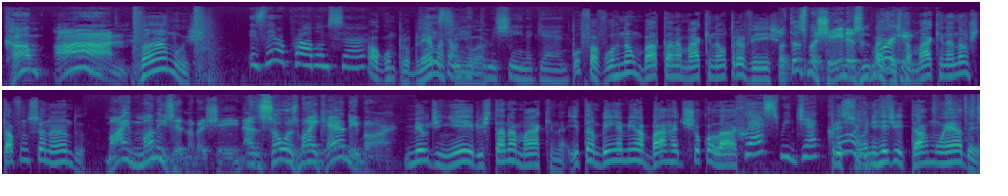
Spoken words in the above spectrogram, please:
Come on! Vamos! Is there a problem, sir? Algum problema, Please don't hit senhor? the machine again. Por favor, não bata na máquina outra vez. But this machine isn't Mas esta working. máquina não está funcionando. My money's in the machine, and so is my candy bar. Meu dinheiro está na máquina e também a minha barra de chocolate. Press reject Pressione coins. rejeitar moedas.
